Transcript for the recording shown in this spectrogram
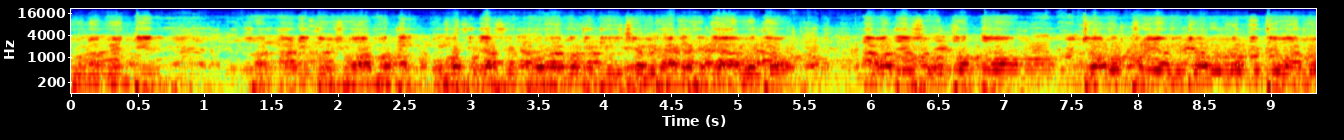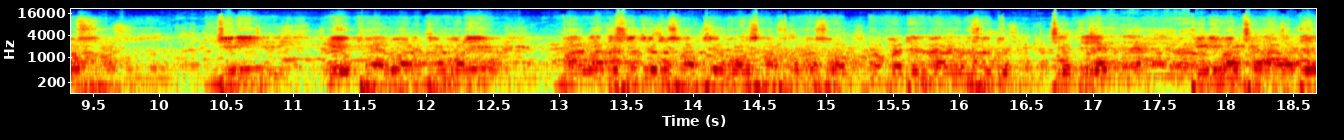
টুর্নামেন্টের সভাপতি উপস্থিত আছেন প্রধান অতিথি হিসেবে ঢাকা থেকে আগত আমাদের অত্যন্ত জনপ্রিয় এবং মানুষ, যিনি এই খেলোয়াড় জীবনে বাংলাদেশের জন্য সবচেয়ে বড় সাফল্য মেডেল বাংলাদেশের ক্ষেত্রে তিনি হচ্ছেন আমাদের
